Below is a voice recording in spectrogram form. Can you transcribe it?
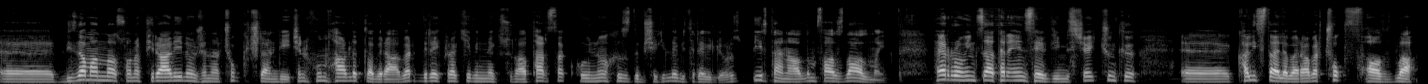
ee, bir zamandan sonra Firari Legioner çok güçlendiği için Hunharlıkla beraber direkt rakibin Nexus'unu atarsak oyunu hızlı bir şekilde bitirebiliyoruz. Bir tane aldım fazla almayın. Harrowing zaten en sevdiğimiz şey çünkü e, Kalista ile beraber çok fazla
